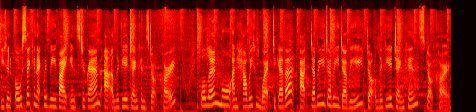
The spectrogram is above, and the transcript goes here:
You can also connect with me via Instagram at oliviajenkins.co or learn more on how we can work together at www.oliviajenkins.co.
